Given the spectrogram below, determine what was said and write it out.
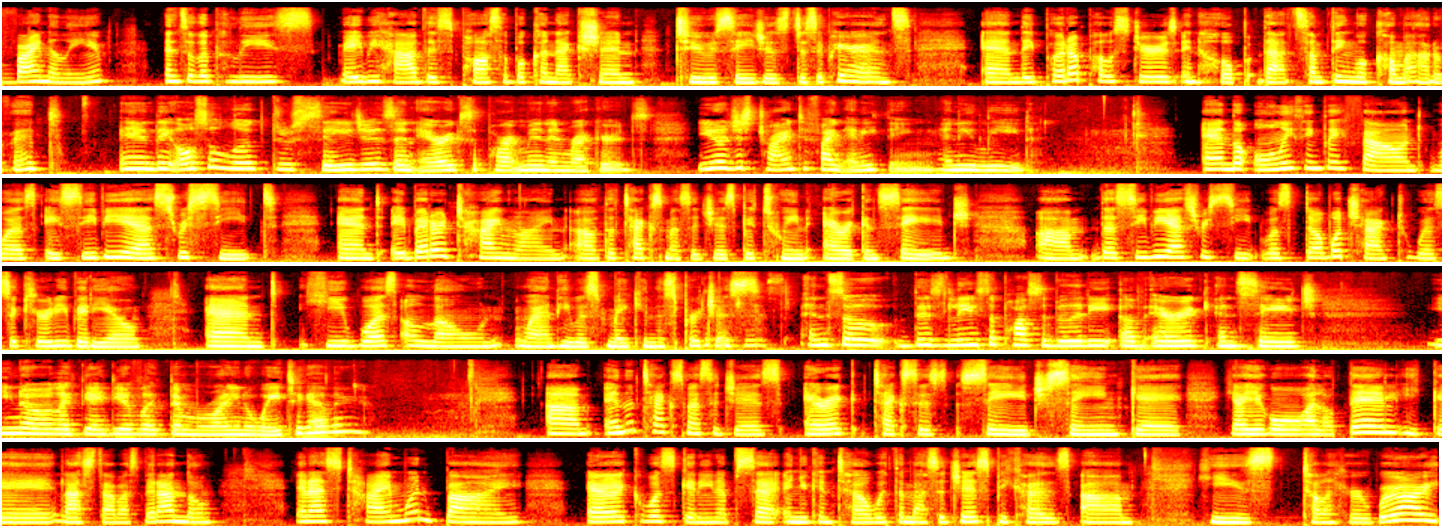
finally. And so the police maybe have this possible connection to Sage's disappearance. And they put up posters in hope that something will come out of it. And they also looked through Sage's and Erik's apartment and records, you know, just trying to find anything, any lead. And the only thing they found was a CVS receipt and a better timeline of the text messages between Erik and Sage. Um, the CVS receipt was double checked with security video, and he was alone when he was making this purchase. And so this leaves the possibility of Erik and Sage, you know, like the idea of like them running away together. Um, in the text messages, Erik texts Sage saying que ya llegó al hotel y que la estaba esperando. And as time went by, Erik was getting upset, and you can tell with the messages because um, he's telling her, Where are you?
